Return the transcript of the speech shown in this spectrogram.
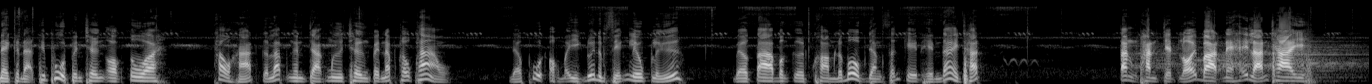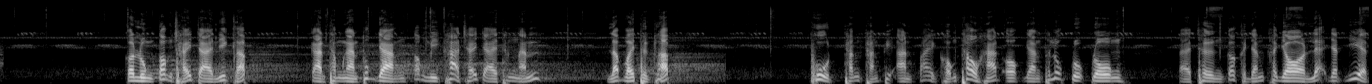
ในขณะที่พูดเป็นเชิงออกตัว เท่าหาดก็รับเงินจากมือเชิงไปนับคร่าวๆ แล้วพูดออกมาอีกด้วยน้ำเสียงเร็วปรือ แววตาบังเกิดความละโมบอย่างสังเกตเห็นได้ชัด ตั้งพันเจ็ดร้อยบาทเนี่ยให้หลานชาย ก็ลุงต้องใช้จ่ายนี้ครับ การทำงานทุกอย่างต้องมีค่าใช้จ่ายทั้งนั้น รับไว้เถอะครับ พูดทั้งทั้งที่อ่านป้ายของเท่าฮาร์ดออกอย่างทะลุปลุโปรงแต่เชิงก็ขยันขยอนและยัดเยียด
